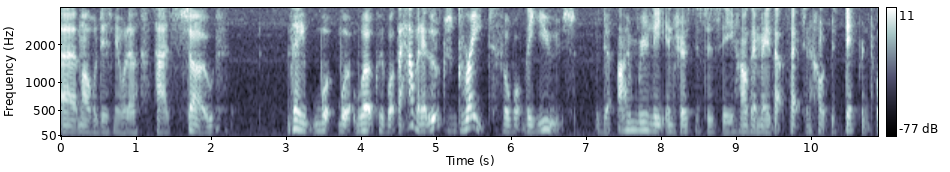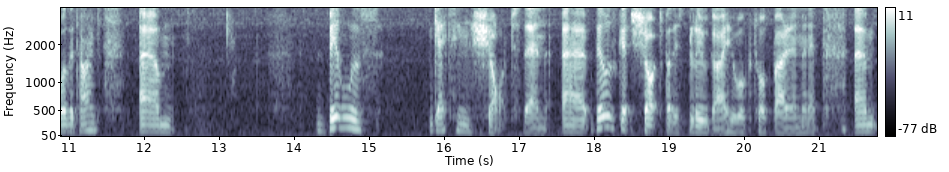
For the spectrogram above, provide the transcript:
uh, Marvel Disney or whatever has. So they work with what they have, and it looks great for what they use. I'm really interested to see how they made that effect and how it was different to other times. Um, Bill's getting shot then. Uh, Bill's gets shot by this blue guy who we'll talk about in a minute. Um,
